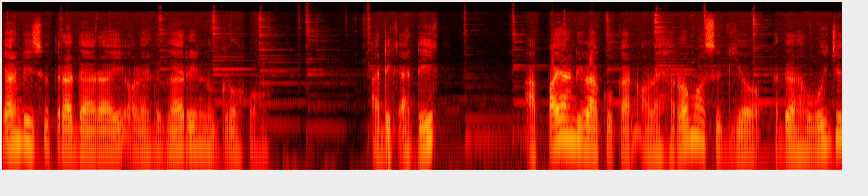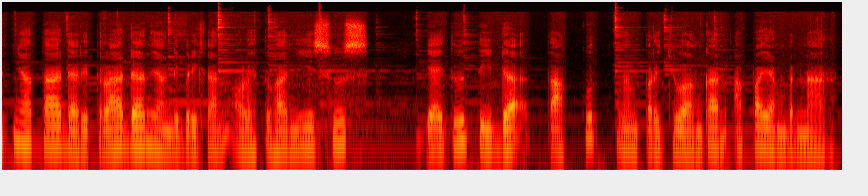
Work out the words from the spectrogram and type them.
yang disutradarai oleh Negari Nugroho. Adik-adik, apa yang dilakukan oleh Romo Sugio adalah wujud nyata dari teladan yang diberikan oleh Tuhan Yesus, yaitu tidak takut memperjuangkan apa yang benar,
